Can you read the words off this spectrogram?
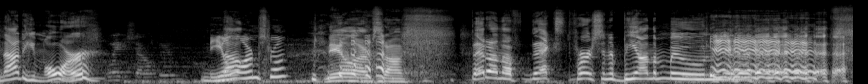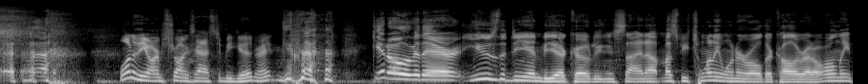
Not anymore. Neil No. Armstrong? Neil Armstrong. Bet on the f- next person to be on the moon. One of the Armstrongs has to be good, right? Get over there. Use the DNVR code when you sign up. Must be 21 or older. Colorado only.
